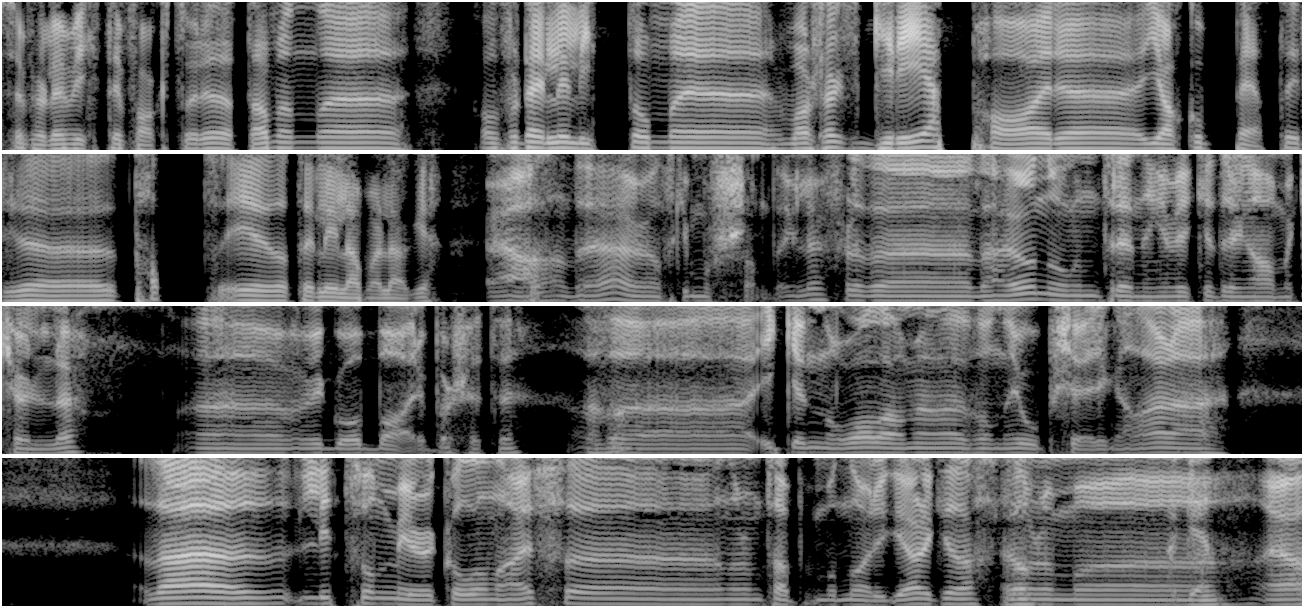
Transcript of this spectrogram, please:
selvfølgelig en viktig faktor i dette. Men kan du fortelle litt om hva slags grep har uh, Jakob Peter tatt i dette Lillehammer-laget? Ja, det er jo ganske morsomt, egentlig. For det, det er jo noen treninger vi ikke trenger å ha med kølle. Eh, vi går bare på skytter. Altså, ikke nå, da, men sånn i oppkjøringa der. Det er, det er litt sånn Miracle on Ice uh, når de taper mot Norge, er det ikke det? Ja. Når de uh, Again. Ja,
